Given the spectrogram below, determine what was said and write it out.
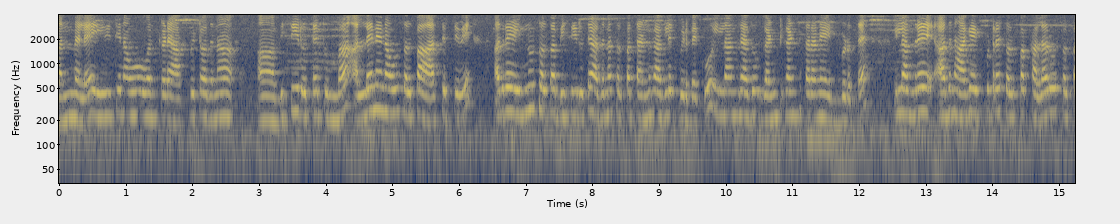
ಬಂದಮೇಲೆ ಈ ರೀತಿ ನಾವು ಒಂದು ಕಡೆ ಹಾಕ್ಬಿಟ್ಟು ಅದನ್ನು ಬಿಸಿ ಇರುತ್ತೆ ತುಂಬ. ಅಲ್ಲೇ ನಾವು ಸ್ವಲ್ಪ ಆರಿಸಿರ್ತೀವಿ. ಆದರೆ ಇನ್ನೂ ಸ್ವಲ್ಪ ಬಿಸಿ ಇರುತ್ತೆ. ಅದನ್ನು ಸ್ವಲ್ಪ ತಣ್ಣಗಾಗ್ಲಿಕ್ಕೆ ಬಿಡಬೇಕು. ಇಲ್ಲಾಂದರೆ ಅದು ಗಂಟು ಗಂಟು ಥರನೇ ಇದ್ಬಿಡುತ್ತೆ. ಇಲ್ಲಾಂದರೆ ಅದನ್ನು ಹಾಗೆ ಇಟ್ಬಿಟ್ರೆ ಸ್ವಲ್ಪ ಕಲರು ಸ್ವಲ್ಪ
